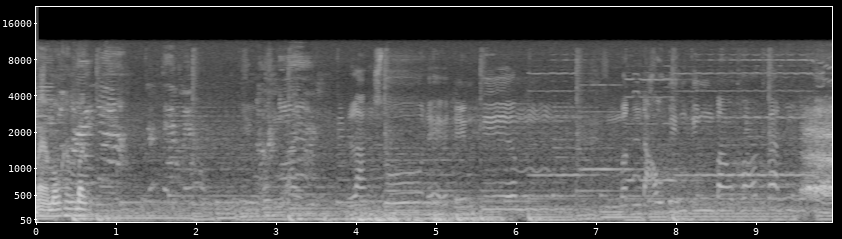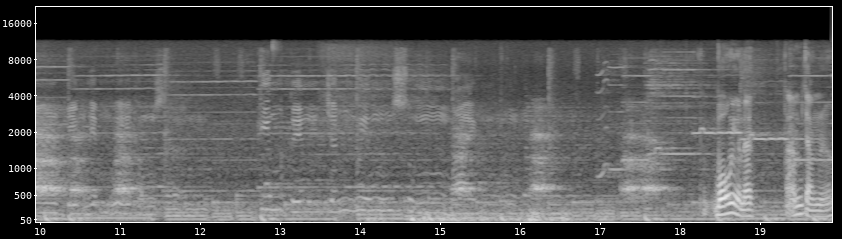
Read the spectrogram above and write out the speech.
ba món khăn băng. 4 giờ lên 800 nữa.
